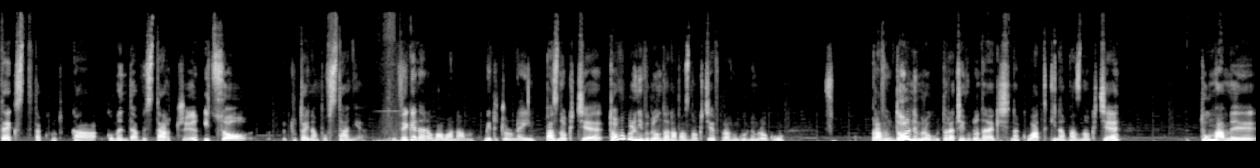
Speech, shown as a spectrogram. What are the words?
tekst, tak krótka komenda wystarczy i co tutaj nam powstanie. Wygenerowała nam Midjourney paznokcie. To w ogóle nie wygląda na paznokcie w prawym górnym rogu. W prawym dolnym rogu to raczej wygląda na jakieś nakładki na paznokcie. Tu mamy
